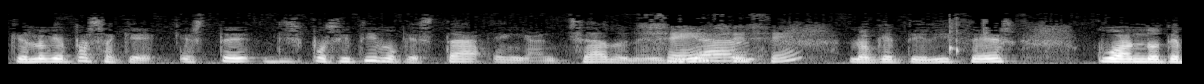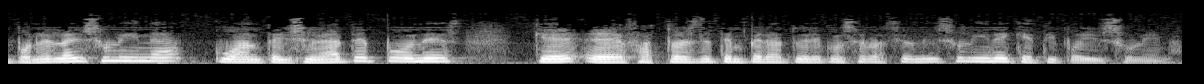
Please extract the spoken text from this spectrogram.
¿Qué es lo que pasa? Que este dispositivo que está enganchado en el Sí, dial, sí, sí. lo que te dice es cuando te pones la insulina, cuánta insulina te pones, qué eh, factores de temperatura y conservación de insulina y qué tipo de insulina.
